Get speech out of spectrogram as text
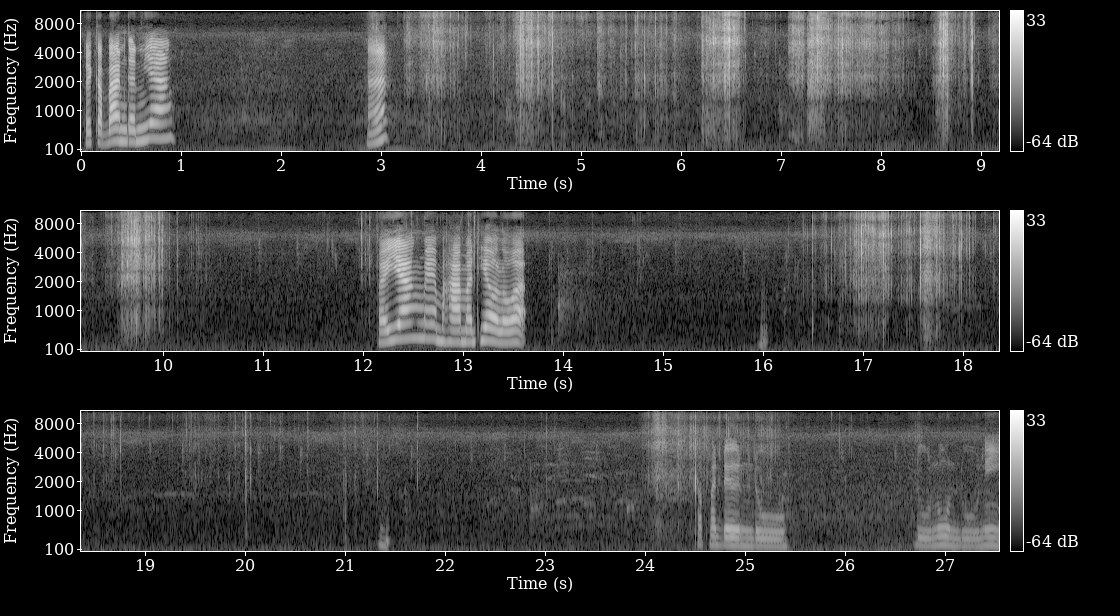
ไปกลับบ้านกันยัง ฮะ ไปย่างแม่พามาเที่ยวแล้วอะก็มาเดินดู ดูนู่นดูนี่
